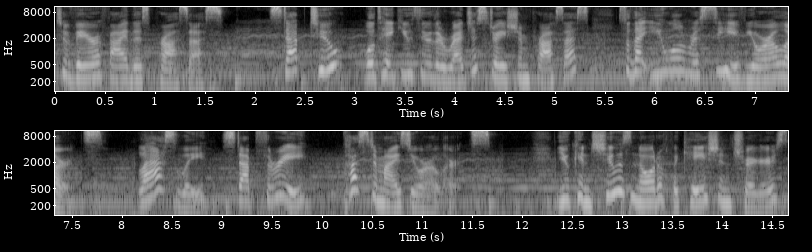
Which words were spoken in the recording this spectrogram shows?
to verify this process. Step 2 will take you through the registration process so that you will receive your alerts. Lastly, Step 3 Customize your alerts. You can choose notification triggers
